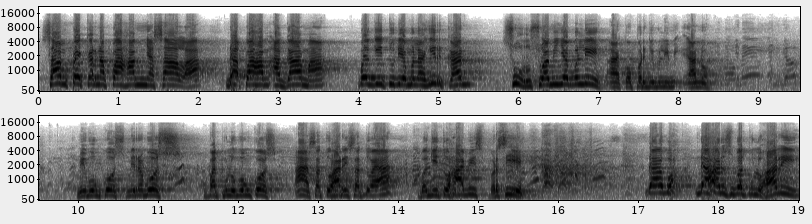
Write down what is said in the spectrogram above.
Sampai karena pahamnya salah, tidak paham agama, begitu dia melahirkan, suruh suaminya beli. Ah, kau pergi beli anu mie bungkus, mie rebus, 40 bungkus. Ah, satu hari satu ya. Begitu habis bersih. Dah harus 40 hari.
